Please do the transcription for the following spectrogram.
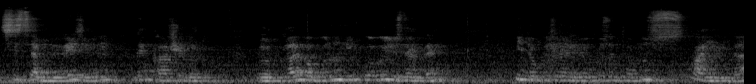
sisteminin rejimine karşı durdu- durdular ve bunun bu yüzden de 1959'un Temmuz ayında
